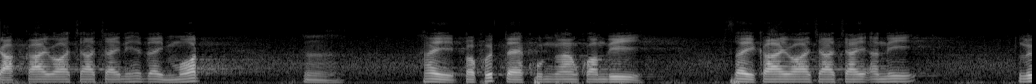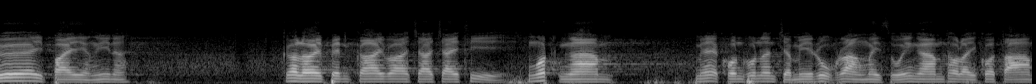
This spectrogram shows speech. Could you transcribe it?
จากกายวาจาใจนี้ให้ได้หมด ให้ประพฤติแต่คุณงามความดี ใส่กายวาจาใจอันนี้เลื่อยไปอย่างนี้นะ ก็เลยเป็นกายวาจาใจที่งดงาม แม้คนผู้นั้นจะมีรูปร่างไม่สวยงามเท่าไหร่ก็ตาม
